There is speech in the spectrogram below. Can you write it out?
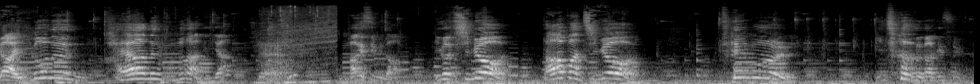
야 이거는 가야 하는 부분 아니냐? 가겠습니다 이거 지면 다음 판 지면 세물 2차로 가겠습니다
